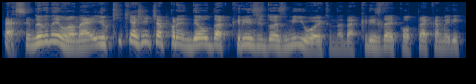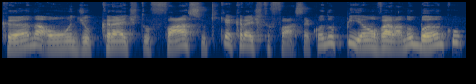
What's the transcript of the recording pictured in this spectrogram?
É, sem dúvida nenhuma, né? E o que, que a gente aprendeu da crise de 2008, né? Da crise da hipoteca americana, onde o crédito fácil, o que, que é crédito fácil? É quando o peão vai lá no banco,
